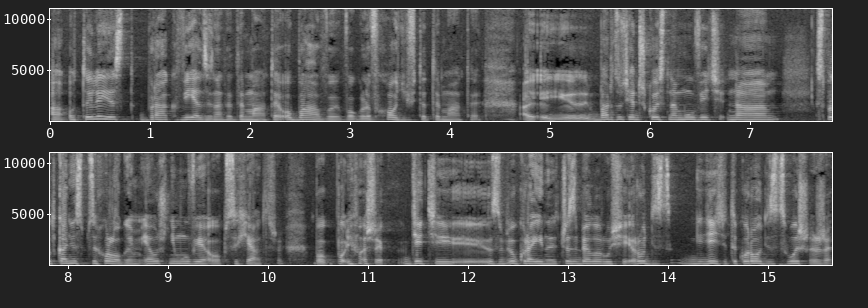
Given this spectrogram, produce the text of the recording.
A o tyle jest brak wiedzy na te tematy, obawy w ogóle wchodzić w te tematy. Bardzo ciężko jest namówić na spotkanie z psychologiem. Ja już nie mówię o psychiatrze, bo ponieważ jak dzieci z Ukrainy czy z Białorusi, rodzic, nie dzieci, tylko rodzic słyszy, że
